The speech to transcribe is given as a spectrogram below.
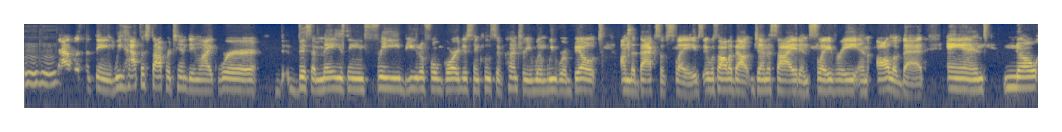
Mm-hmm. That was the thing. We have to stop pretending like we're this amazing, free, beautiful, gorgeous, inclusive country when we were built on the backs of slaves. It was all about genocide and slavery and all of that. And no,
